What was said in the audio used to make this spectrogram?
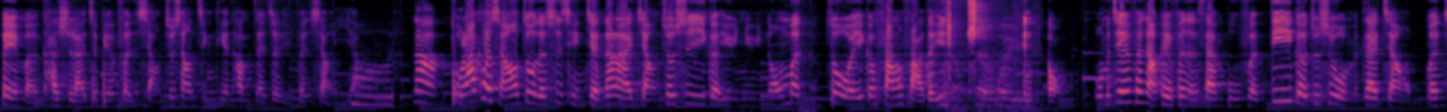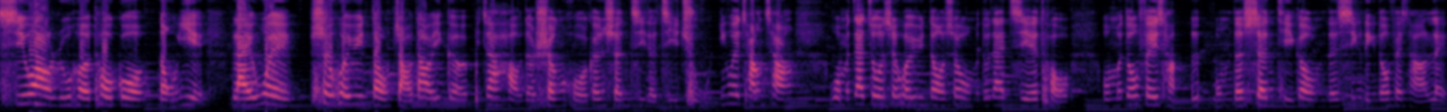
辈们开始来这边分享，就像今天他们在这里分享一样。那土拉克想要做的事情，简单来讲就是一个以女农们作为一个方法的一种社会运动。我们今天分享可以分成三部分。第一个就是我们在讲，我们希望如何透过农业来为社会运动找到一个比较好的生活跟生计的基础。因为常常我们在做社会运动的时候，我们都在街头，我们都非常累，我们的身体跟我们的心灵都非常的累，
